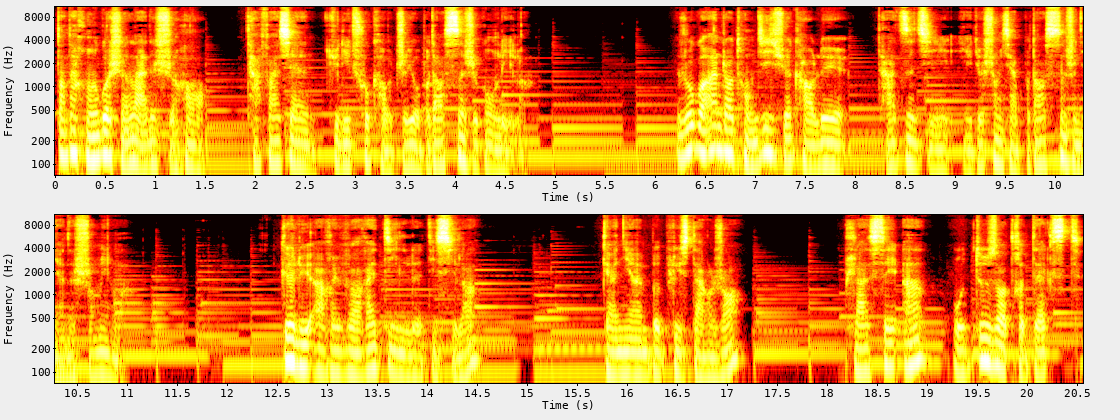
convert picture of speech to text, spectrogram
当他回过神来的时候， 他发现距离出口只有不到四十公里了。如果按照统计学考虑，他自己也就剩下不到四十年的生命了。Que lui arriverait-il d'ici là? Gagner un peu plus d'argent, placer un ou deux autres textes,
